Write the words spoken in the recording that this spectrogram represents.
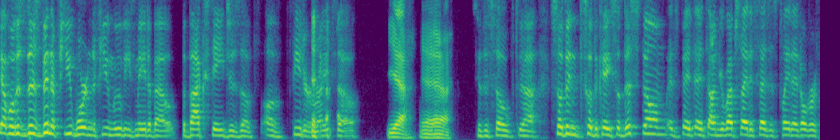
yeah well there's, there's been a few more than a few movies made about the backstages of of theater right so yeah, yeah, Yeah. yeah. because it's so uh, so then so the case so this film it's it, it's on your website it says it's played at over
